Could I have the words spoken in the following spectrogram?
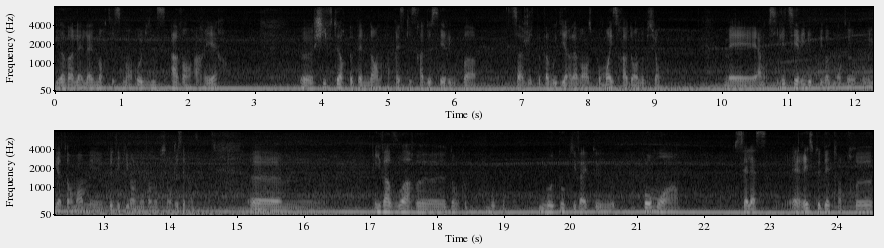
Il va avoir l'amortissement all-ins avant-arrière, euh, shifter up and down. Après, ce qui sera de série ou pas, ça je ne peux pas vous dire à l'avance. Pour moi, il sera en option. Mais s'il est de série, le prix va augmenter obligatoirement, mais peut-être qu'ils vont le mettre en option, je sais pas. Euh, il va avoir euh, donc beaucoup une moto qui va être, euh, pour moi, hein, celle elle risque d'être entre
